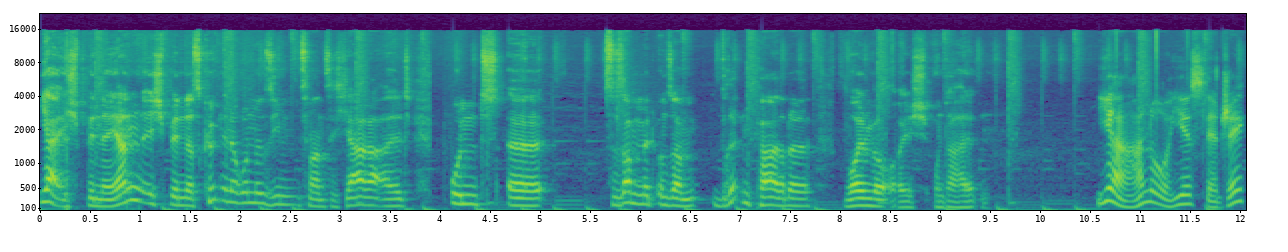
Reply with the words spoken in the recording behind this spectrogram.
Ja, ich bin der Jan, ich bin das Küken in der Runde, 27 Jahre alt und äh, zusammen mit unserem dritten Padre wollen wir euch unterhalten. Ja, hallo, hier ist der Jack,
